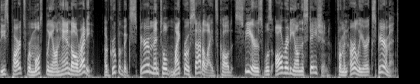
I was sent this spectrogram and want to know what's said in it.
These parts were mostly on hand already. A group of experimental microsatellites called spheres was already on the station from an earlier experiment.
